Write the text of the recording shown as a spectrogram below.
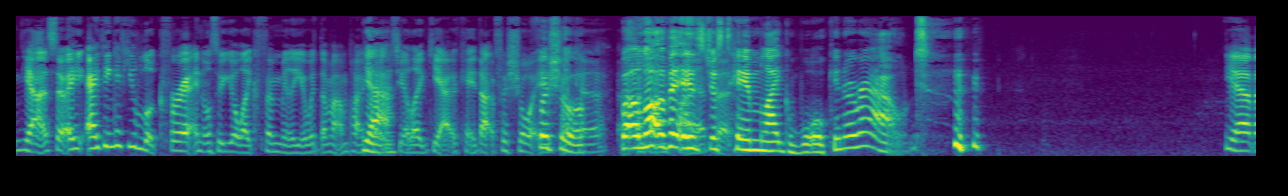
Yeah, so I, I think if you look for it and also you're like familiar with the vampire Yeah. you're like, yeah, okay, that for sure For is sure. like a, but a, lot of it is vampire, just but- him, like, walking around. Yeah,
